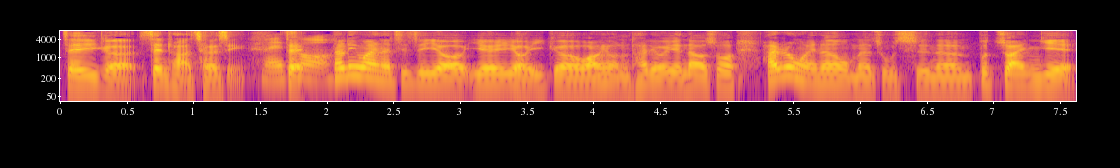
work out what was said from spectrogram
这一个 Sentra 车型。对没错，。那另外呢，其实也有也有一个网友呢，他留言到说，他认为呢我们的主持呢不专业，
